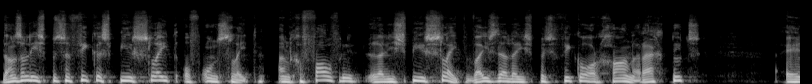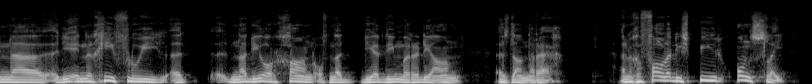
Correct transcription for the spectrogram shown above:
Dan sal die spesifieke spier sluit of ontsluit. In geval van die, dat die spier sluit, wys dat die spesifieke orgaan reg toets en uh die energie vloei uh, na die orgaan of na deur die meridiaan is dan reg. In geval dat die spier ontsluit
